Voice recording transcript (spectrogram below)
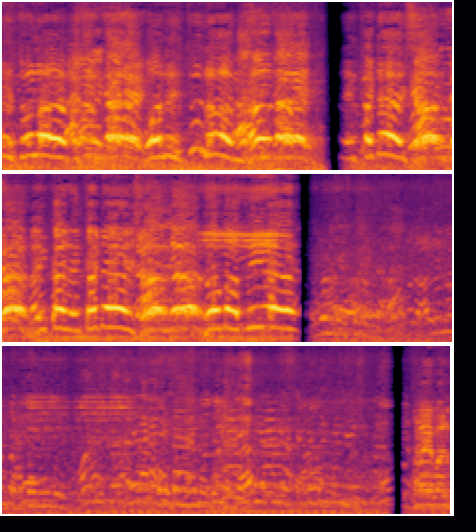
పోలీసులం పోలీసులం వెంకటేష్! రైటర్ వెంకటేష్! దోమ పిఎల్ వాళ్ళు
